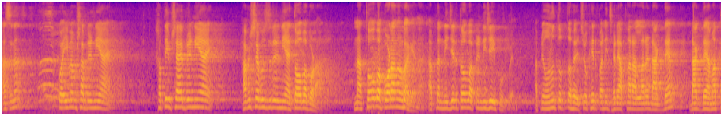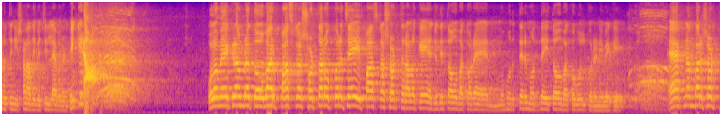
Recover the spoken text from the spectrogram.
আছে না? কয় ইমাম সাহেবরে নিয়ে আয়, খতিব সাহেবরে নিয়ে আয়, হাফিজ সাহেব হুজুরের নিয়ে আয়, তওবা পড়া। না তবা পড়ানো লাগে না। আপনার নিজের তওবা আপনি নিজেই পড়বেন। আপনি অনুতপ্ত হয়ে চোখের পানি ছেড়ে আপনার আল্লাহরে ডাক দেন, ডাক দেয়া মাত্র তিনি সাড়া দেবে, চিল্লায় বলেন, ঠিক কিনা? ওলামা একরামরা তওবার পাঁচটা শর্ত আরোপ করেছে। এই পাঁচটা শর্তের আলোকে যদি তওবা করেন, মুহূর্তের মধ্যেই তওবা কবুল করে নিবে কে? এক নাম্বার শর্ত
